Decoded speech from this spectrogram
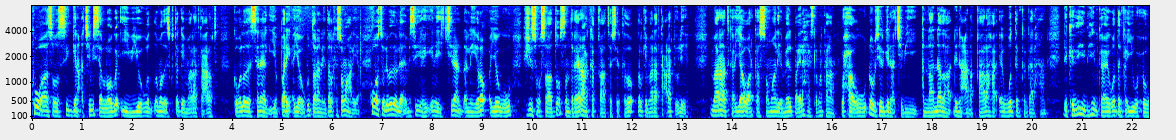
kuwaasoo si ganac jabisa looga iibiyo waddamada isku taga imaaraadka carabta. Gobolada sanaag iyo bari ayaa ugu daranaya dalka soomaaliya kuwaasoo labadoo la aaminsan yahay inay jiraan dhalinyaro iyagu heshiis hoosaado sandareeraha ka qaata shirkado dalka imaaraadka carabta u leeyahay. Imaaraadka ayaa u arkaa soomaaliya meel baylaha islamarkaana waxa uu dhowr jeer ganac jabiyey xanaanada dhinaca dhaqaalaha ee wadanka gaar ahaan dekadihii muhiimka ee wadanka iyo wuxuu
